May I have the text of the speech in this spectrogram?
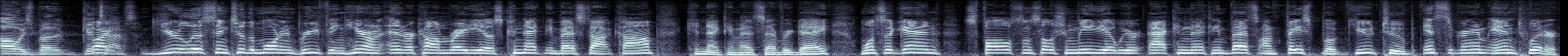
Always, brother. Good All right, times. you're listening to the morning briefing here on Entercom Radio's ConnectingVets.com, connecting vets every day. Once again, follow us on social media. We are at Connecting Vets on Facebook, YouTube, Instagram, and Twitter.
